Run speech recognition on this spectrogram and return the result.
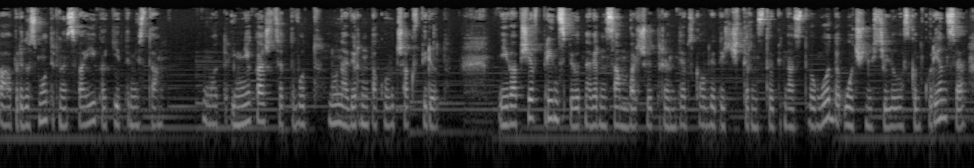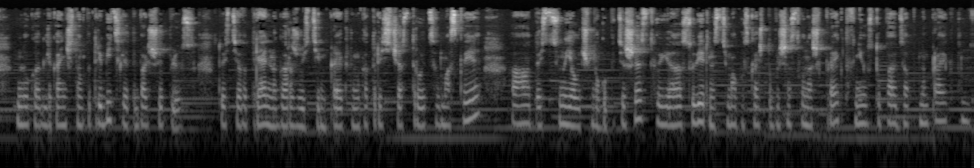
а, предусмотрены свои какие-то места. Вот. И мне кажется, это вот, ну, наверное, такой вот шаг вперед. И вообще, в принципе, вот, наверное, самый большой тренд, я бы сказала, 2014-2015 года очень усилилась конкуренция, но для конечного потребителя это большой плюс. То есть я вот реально горжусь теми проектами, которые сейчас строятся в Москве. А, то есть ну, я очень много путешествую, я с уверенностью могу сказать, что большинство наших проектов не уступают западным проектам.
